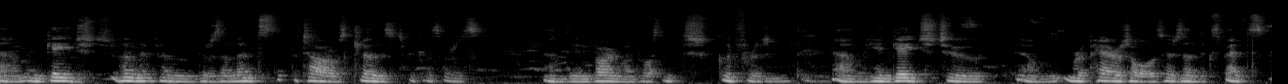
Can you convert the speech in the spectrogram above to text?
um, engaged when, when there was announced that the tower was closed because there was and the environment wasn't good for it. Um, he engaged to um, repair it all at his own expense.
